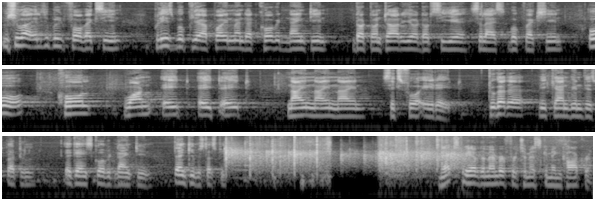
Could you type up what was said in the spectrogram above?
If you are eligible for vaccine, please book your appointment at covid19.ontario.ca slash book vaccine or call 1-888-999-6488. Together, we can win this battle against COVID-19. Thank you, Mr. Speaker. Next, we have the member for Timiskaming Cochrane.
